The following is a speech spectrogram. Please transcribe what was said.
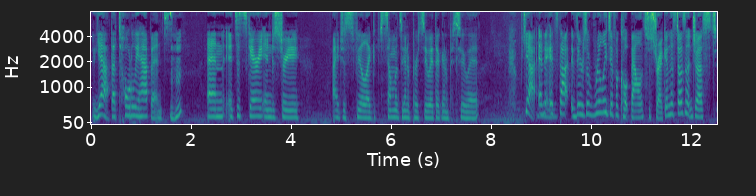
yeah, that totally happens. Mm-hmm. And it's a scary industry. I just feel like if someone's going to pursue it, they're going to pursue it. Yeah, and it's that there's a really difficult balance to strike. And this doesn't just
